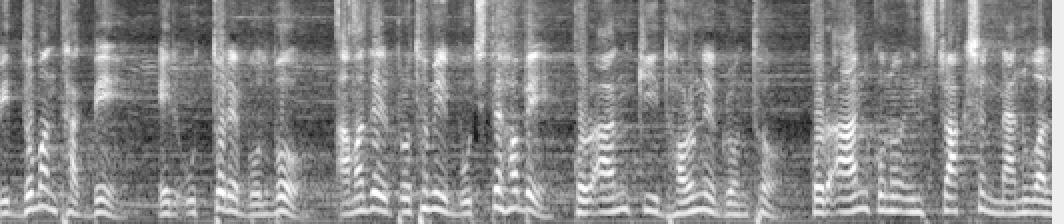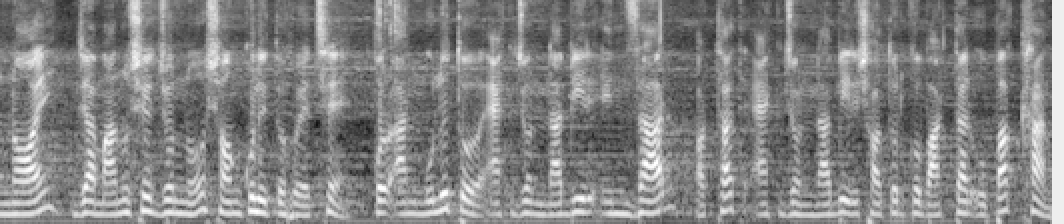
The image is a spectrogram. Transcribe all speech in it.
বিদ্যমান থাকবে। এর উত্তরে বলব, আমাদের প্রথমেই বুঝতে হবে কোরআন কি ধরনের গ্রন্থ। কোরআন কোনো ইনস্ট্রাকশন ম্যানুয়াল নয় যা মানুষের জন্য সংকলিত হয়েছে। কোরআন মূলত একজন নাবির ইনজার, অর্থাৎ একজন নাবির সতর্ক বার্তার উপাখ্যান।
